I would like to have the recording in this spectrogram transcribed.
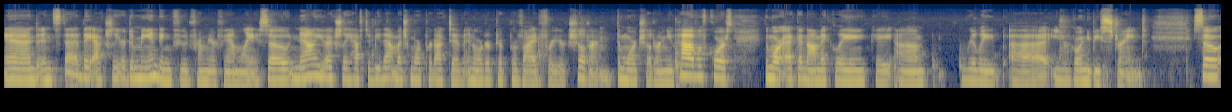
and instead, they actually are demanding food from your family. So now you actually have to be that much more productive in order to provide for your children. The more children you have, of course, the more economically okay, um, really uh, you're going to be strained. So,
